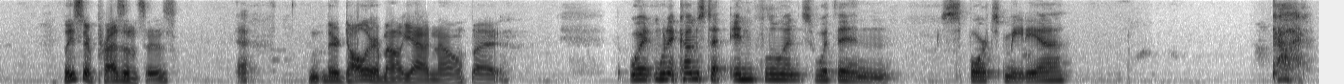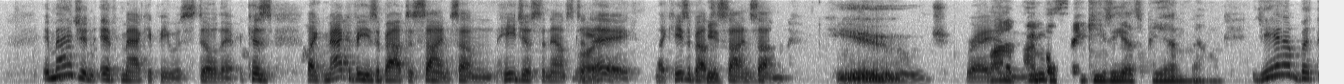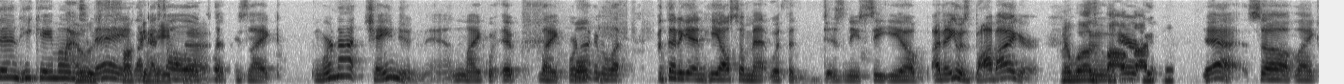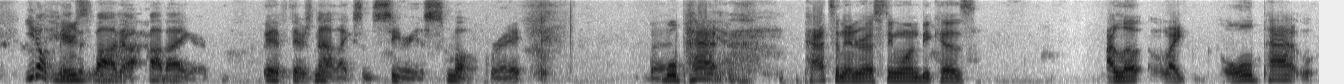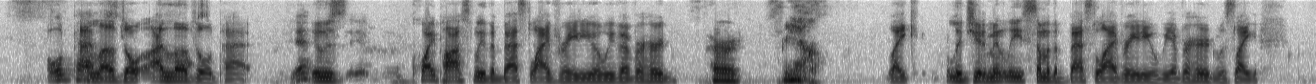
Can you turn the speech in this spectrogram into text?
At least their presence is. Yeah. Their dollar amount, yeah, no, but when when it comes to influence within sports media, God, imagine if McAfee was still there. Because, like, McAfee is about to sign something. He just announced Right. today. Like, he's about to sign something huge, right? A right? lot of people think he's ESPN now. yeah, but then he came on I today. Like, I saw a little clip. He's like, we're not changing, man. Like, it, like we're Well- not going to let. But then again, he also met with the Disney CEO. I think it was Bob Iger. It was Bob. Iger. Yeah, so like you don't meet Here's- with Bob, Bob Iger if there's not like some serious smoke, right? But Well, Pat, Pat's an interesting one because I love like old Pat. old Pat, I loved old. I loved old Pat. Yeah, It was eh, quite possibly the best live radio we've ever heard. Heard. Yeah. Like legitimately, some of the best live radio we ever heard was like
